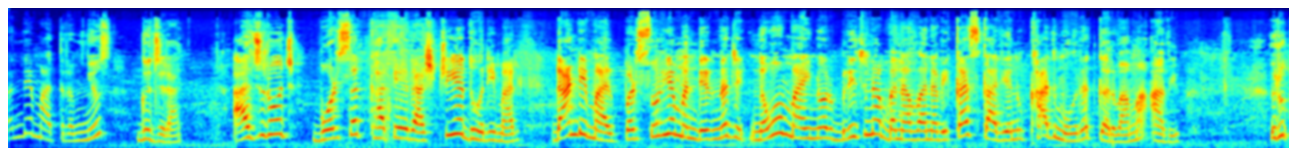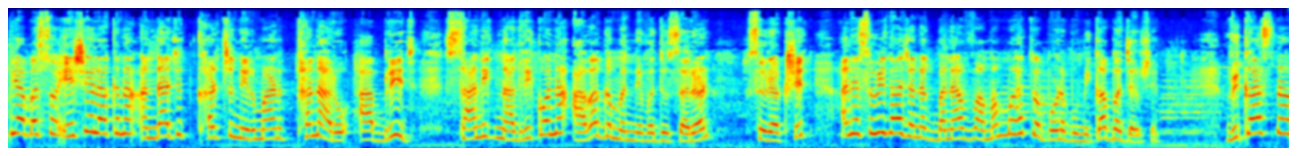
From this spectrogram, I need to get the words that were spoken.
માતરમ ન્યૂઝ ગુજરાત. આજરોજ બોરસદ ખાતે રાષ્ટ્રીય ધોરીમાર્ગ દાંડી માર્ગ પર સૂર્ય મંદિર નજીક નવો માઇનોર બ્રિજના બનાવવાના વિકાસ કાર્યનું ખાતમુહૂર્ત કરવામાં આવ્યું. રૂપિયા બસો એંશી લાખના અંદાજિત ખર્ચ નિર્માણ થનારો આ બ્રિજ સ્થાનિક નાગરિકોના આવાગમનને વધુ સરળ, સુરક્ષિત અને સુવિધાજનક બનાવવામાં મહત્વપૂર્ણ ભૂમિકા ભજવશે. વિકાસના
